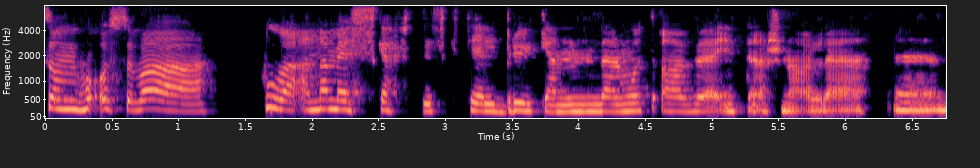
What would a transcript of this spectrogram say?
som også var hun var enda mer skeptisk til bruken derimot av internasjonale eh,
